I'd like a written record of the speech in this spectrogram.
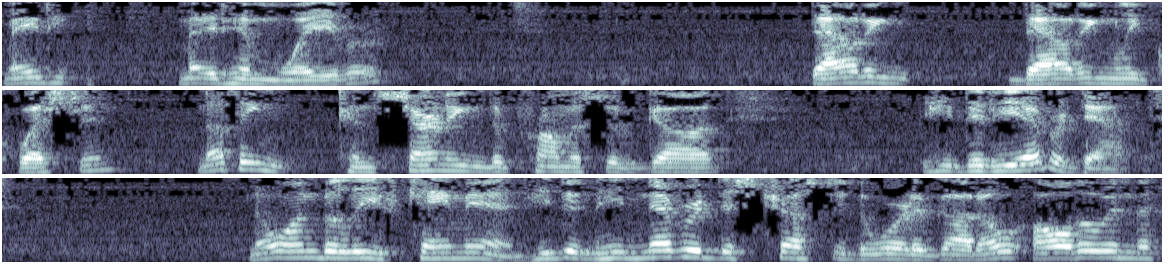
made made him waver, doubting, doubtingly question. Nothing concerning the promise of God. He did he ever doubt? No unbelief came in. He didn't. He never distrusted the word of God. Although in the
